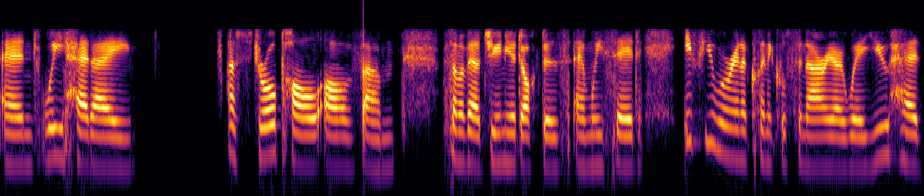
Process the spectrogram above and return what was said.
And we had a a straw poll of um, some of our junior doctors, and we said if you were in a clinical scenario where you had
